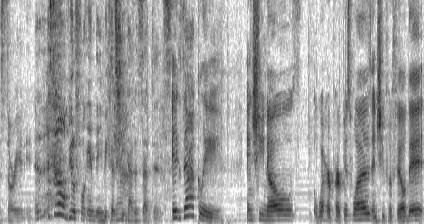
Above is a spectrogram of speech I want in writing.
story. And it's still a beautiful ending because she had acceptance. Exactly. And she knows what her purpose was and she fulfilled it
